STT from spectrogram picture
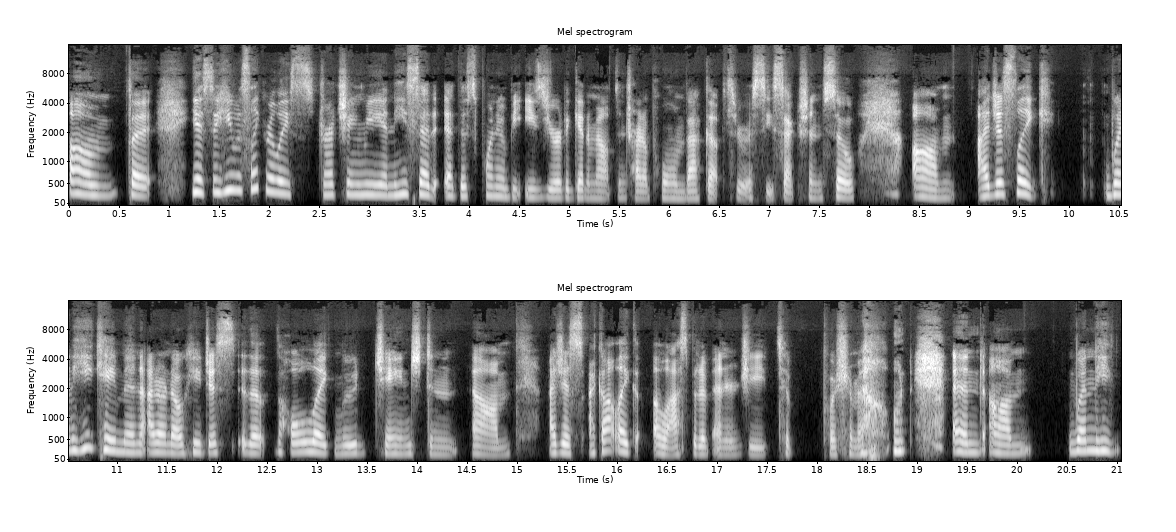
um, but yeah, so he was like really stretching me, and he said at this point it would be easier to get him out than try to pull him back up through a C section. So, um I just like when he came in, I don't know, he just the the whole like mood changed and um I just I got like a last bit of energy to push him out. and um when he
